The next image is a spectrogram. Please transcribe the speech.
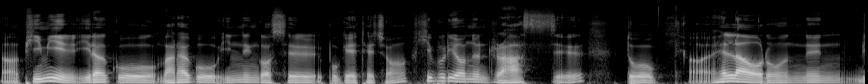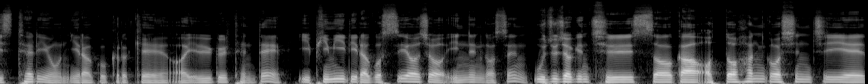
어, 비밀이라고 말하고 있는 것을 보게 되죠. 히브리어는 라스 또 어, 헬라어로는 미스테리온이라고 그렇게 어, 읽을 텐데 이 비밀이라고 쓰여져 있는 것은 우주적인 질서가 어떠한 것인지에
